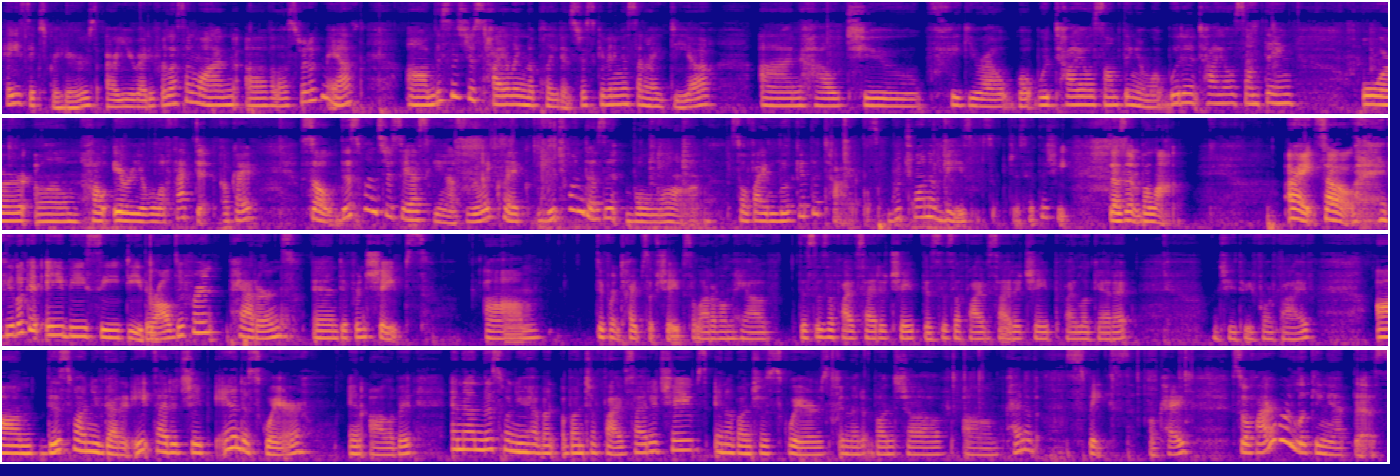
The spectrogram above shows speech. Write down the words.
Hey, sixth graders, are you ready for lesson one of illustrative math? Um, this is just tiling the plane. It's just giving us an idea on how to figure out what would tile something and what wouldn't tile something or um, how area will affect it, okay? So this one's just asking us really quick, which one doesn't belong? So if I look at the tiles, which one of these, just hit the sheet, doesn't belong? All right, so if you look at A, B, C, D, they're all different patterns and different shapes, um, different types of shapes. A lot of them have, this is a five-sided shape, this is a five-sided shape if I look at it. One, two, three, four, five. Um, this one, you've got an eight-sided shape and a square in all of it. And then this one, you have a, a bunch of five-sided shapes and a bunch of squares and then a bunch of um, kind of space, okay? So if I were looking at this,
